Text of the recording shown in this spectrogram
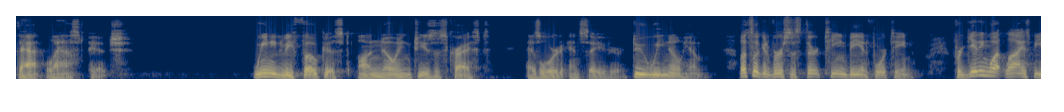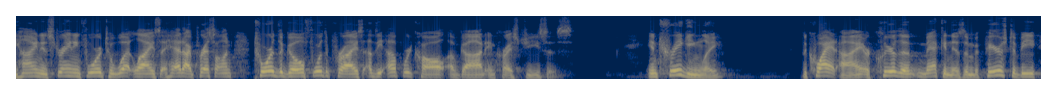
that last pitch. We need to be focused on knowing Jesus Christ as Lord and Savior. Do we know Him? Let's look at verses 13b and 14. Forgetting what lies behind and straining forward to what lies ahead, I press on toward the goal for the prize of the upward call of God in Christ Jesus. Intriguingly, the quiet eye, or clear the mechanism, appears to be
